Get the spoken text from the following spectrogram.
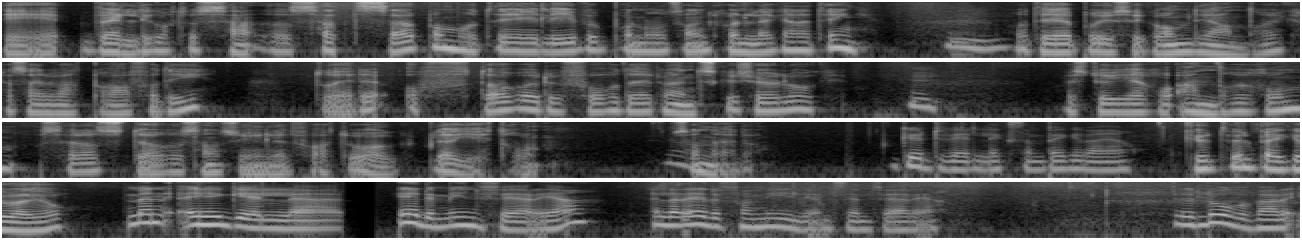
Det er veldig godt å, sa å satse på en måte i livet på noen sånne grunnleggende ting. Mm. Og det å bry seg om de andre, hva som hadde vært bra for de. Da er det oftere du får det du ønsker sjøl òg. Mm. Hvis du gir andre rom, så er det større sannsynlighet for at du òg blir gitt rom. Sånn er det. Goodwill, liksom, begge veier. Gud vil begge veier. Men Egil, er det min ferie, eller er det familien sin ferie? Er det lov å være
